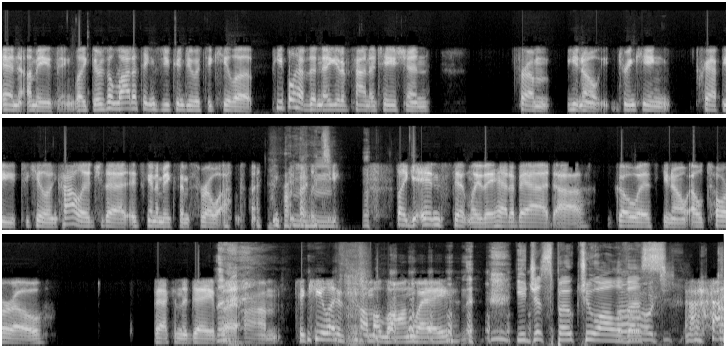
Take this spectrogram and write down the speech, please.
and amazing. Like, there's a lot of things you can do with tequila. People have the negative connotation from you know drinking crappy tequila in college that it's going to make them throw up. immediately. like instantly, they had a bad uh, go with you know El Toro back in the day, but um, tequila has come a long way. you just spoke to all of Oh, us j- I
